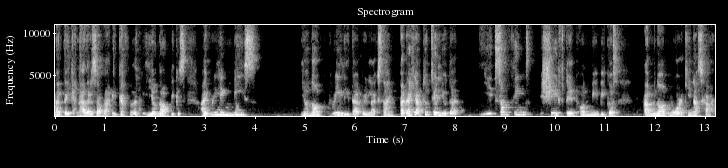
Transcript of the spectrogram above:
to take another sabbatical, you know, because I really miss, you know, really that relaxed time. But I have to tell you that it, some things shifted on me because I'm not working as hard.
